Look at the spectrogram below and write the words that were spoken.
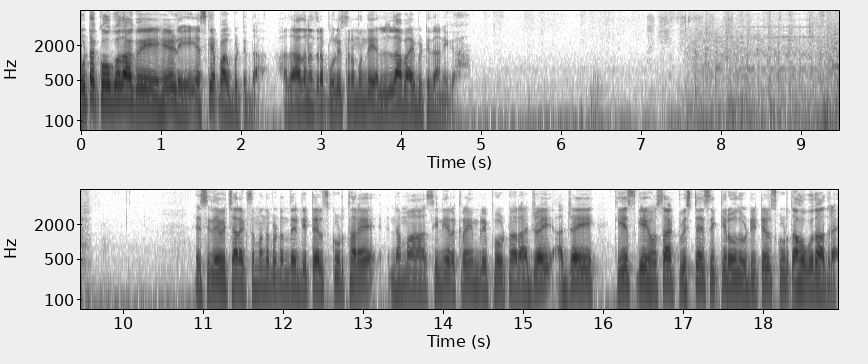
ಊಟಕ್ಕೆ ಹೋಗೋದಾಗಿ ಹೇಳಿ ಎಸ್ಕೇಪ್ ಆಗಿಬಿಟ್ಟಿದ್ದ. ಅದಾದ ನಂತರ ಪೊಲೀಸರ ಮುಂದೆ ಎಲ್ಲ ಬಾಯ್ಬಿಟ್ಟಿದ್ದಾನೀಗ ಎಸ್, ಇದೇ ವಿಚಾರಕ್ಕೆ ಸಂಬಂಧಪಟ್ಟಂತೆ ಡೀಟೇಲ್ಸ್ ಕೊಡ್ತಾರೆ ನಮ್ಮ senior crime reporter Ajay. Ajay ಕೇಸ್ಗೆ ಹೊಸ ಟ್ವಿಸ್ಟೇ ಸಿಕ್ಕಿರೋದು. ಡೀಟೇಲ್ಸ್ ಕೊಡ್ತಾ ಹೋಗೋದಾದ್ರೆ.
